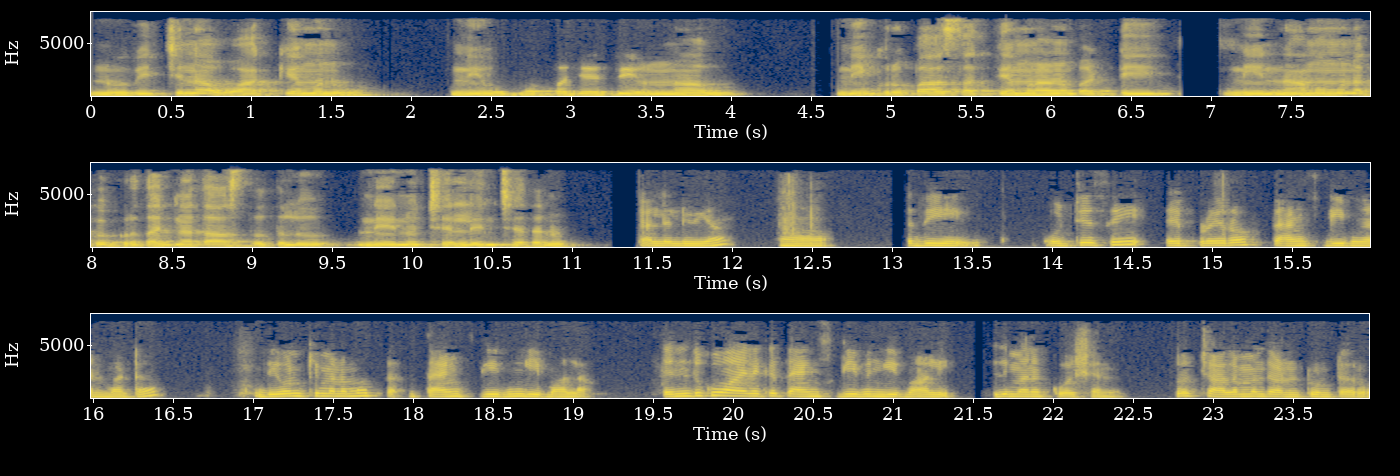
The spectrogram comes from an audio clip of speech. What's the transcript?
నువ్విచ్చిన వాక్యమును నీవు గొప్ప చేసి ఉన్నావు. నీ కృపా సత్యములను బట్టి నీ నామమునకు కృతజ్ఞతాస్థుతులు నేను చెల్లించదను. అది వచ్చేసి ఏ ప్రేయర్ ఆఫ్ థ్యాంక్స్ గివింగ్ అనమాట దేవునికి మనము థ్యాంక్స్ గివింగ్ ఇవ్వాలా? ఎందుకు ఆయనకి థ్యాంక్స్ గివింగ్ ఇవ్వాలి? ఇది మన క్వశ్చన్ సో చాలా మంది అంటుంటారు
